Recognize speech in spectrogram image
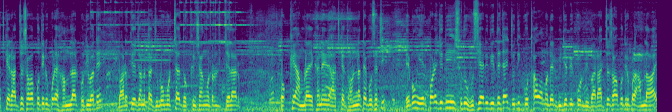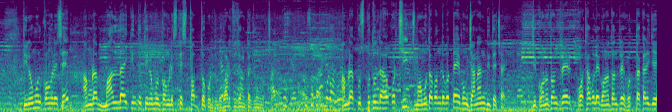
আজকে রাজ্য সভাপতির উপরে হামলার প্রতিবাদে ভারতীয় জনতা যুব মোর্চা দক্ষিণ সাংগঠন জেলার পক্ষে আমরা এখানে আজকে ধর্নাতে বসেছি এবং এরপরে যদি শুধু হুঁশিয়ারি দিতে চাই, যদি কোথাও আমাদের বিজেপি কর্মী বা রাজ্য সভাপতির উপর হামলা হয়, তৃণমূল কংগ্রেসের আমরা মালদায় কিন্তু তৃণমূল কংগ্রেসকে স্তব্ধ করে দেবো, ভারতীয় জনতা যুব মোর্চা। আমরা পুষ্পতুল দাহ করছি, মমতা বন্দ্যোপাধ্যায় এবং জানান দিতে চাই যে গণতন্ত্রের কথা বলে গণতন্ত্রের হত্যাকারী যে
